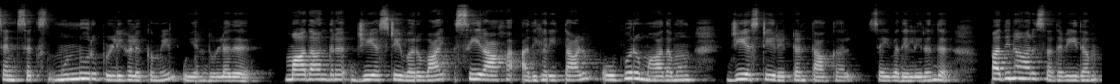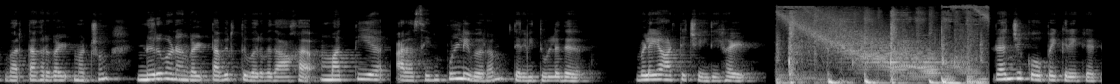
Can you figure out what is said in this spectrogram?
சென்செக்ஸ் முன்னூறு புள்ளிகளுக்கு மேல் உயர்ந்துள்ளது. மாதாந்திர ஜிஎஸ்டி வருவாய் சீராக அதிகரித்தாலும் ஒவ்வொரு மாதமும் ஜிஎஸ்டி ரிட்டர்ன் தாக்கல் செய்வதிலிருந்து பதினாறு சதவீதம் வர்த்தகர்கள் மற்றும் நிறுவனங்கள் தவிர்த்து வருவதாக மத்திய அரசின் புள்ளிவிவரம் தெரிவித்துள்ளது. விளையாட்டுச் செய்திகள். ரஞ்சி கோப்பை கிரிக்கெட்.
